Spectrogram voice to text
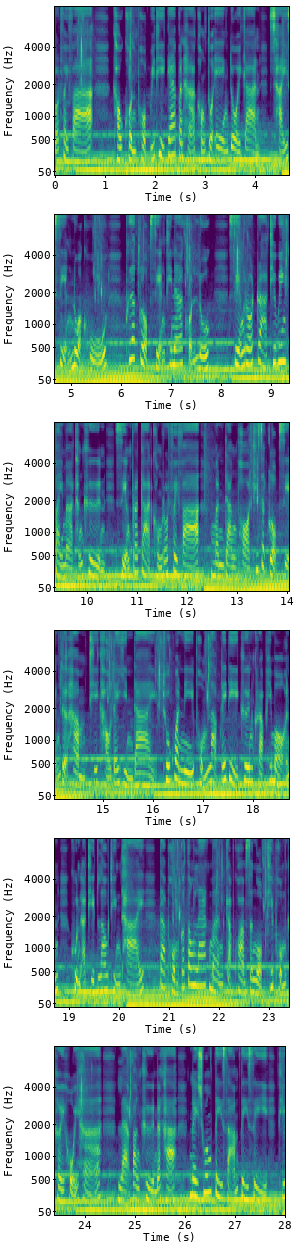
รถไฟฟ้า เขาค้นพบวิธีแก้ปัญหาของตัวเองโดยการใช้เสียงหนวกหู เพื่อกลบเสียงที่น่าขนลุก เสียงรถราที่วิ่งไปมาทั้งคืน เสียงประกาศของรถไฟฟ้า มันดังพอที่จะกลบเสียงเดอะฮัมที่เขาได้ยินได้ ทุกวันนี้ผมหลับได้ดีขึ้นครับพี่หมอนคุณอาทิตย์เล่าทิ้งท้าย แต่ผมก็ต้องแลกมันกับความสงบที่ผมเคยโหยหา และบางคืนนะคะ ในช่วงตีสามตีสี่ที่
